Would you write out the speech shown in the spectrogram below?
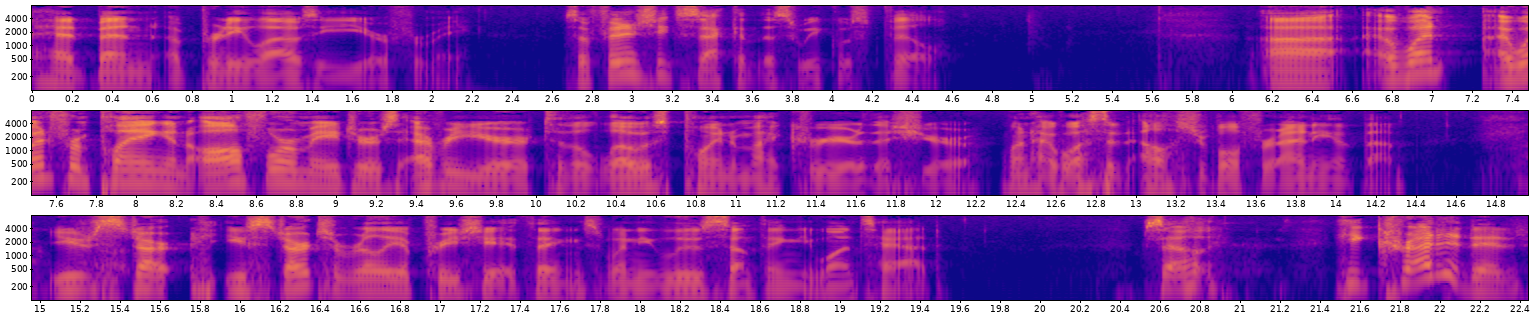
had been a pretty lousy year for me. So finishing second this week was Phil. Uh, I went I went from playing in all four majors every year to the lowest point of my career this year when I wasn't eligible for any of them. You start you start to really appreciate things when you lose something you once had. So he credited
